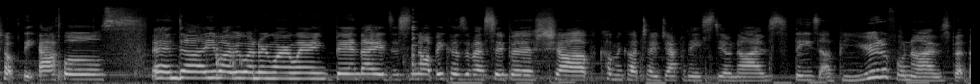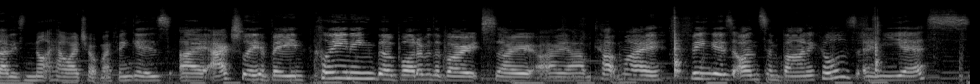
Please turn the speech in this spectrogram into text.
chop the apples and uh, you might be wondering why I'm wearing band-aids, it's not because of my super sharp Kamikoto Japanese steel knives. These are beautiful knives but that is not how I chop my fingers. I actually have been cleaning the bottom of the boat so I um, cut my fingers on some barnacles and yes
